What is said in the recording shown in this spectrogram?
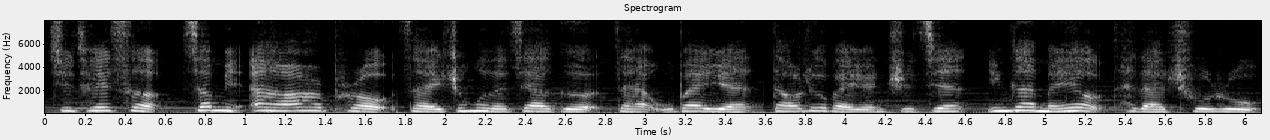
据推测，小米 Air 二 Pro 在中国的价格在五百元到六百元之间，应该没有太大出入。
